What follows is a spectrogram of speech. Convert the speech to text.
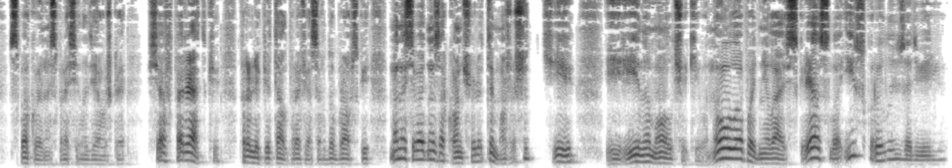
— спокойно спросила девушка. «Все в порядке», — пролепетал профессор Дубровский. «Мы на сегодня закончили, ты можешь идти». Ирина молча кивнула, поднялась с кресла и скрылась за дверью.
